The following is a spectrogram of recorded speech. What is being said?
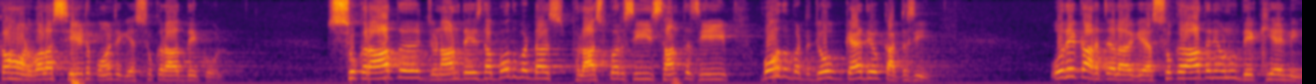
ਕਹਾਉਣ ਵਾਲਾ ਸੇਠ ਪਹੁੰਚ ਗਿਆ ਸੁਕਰਾਤ ਦੇ ਕੋਲ। ਸੁਕਰਾਤ ਜੁਨਾਨ ਦੇਸ਼ ਦਾ ਬਹੁਤ ਵੱਡਾ ਫਿਲਾਸਫਰ ਸੀ, ਸੰਤ ਸੀ, ਬਹੁਤ ਵੱਡਾ, ਜੋ ਕਹਿ ਦਿਓ ਘੱਟ ਸੀ। ਉਹਦੇ ਘਰ ਚਲਾ ਗਿਆ। ਸੁਕਰਾਤ ਨੇ ਉਹਨੂੰ ਦੇਖਿਆ ਹੀ ਨਹੀਂ।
